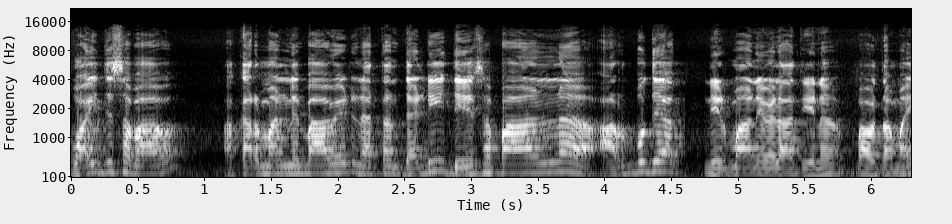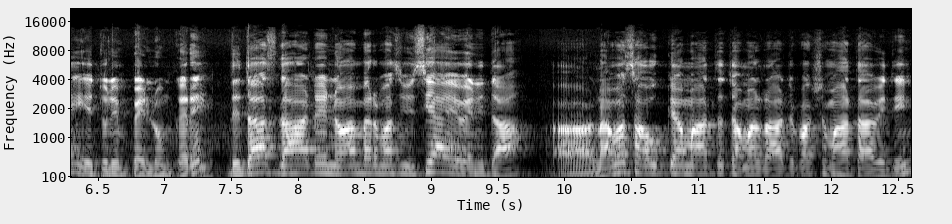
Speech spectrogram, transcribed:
වෛද්‍ය සභාව අකර්මණ්‍ය භාවයට නැත්තම් දැඩි දේශපාලන අර්බුදයක් නිර්මාණය වෙලා තියෙන බව තමයි ඒ තුලින් පෙන්눔 කරේ 2018 නොවැම්බර් මාස 26 වෙනිදා නව සෞඛ්‍ය අමාත්‍ය චමල් රාජපක්ෂ මහතා විසින්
